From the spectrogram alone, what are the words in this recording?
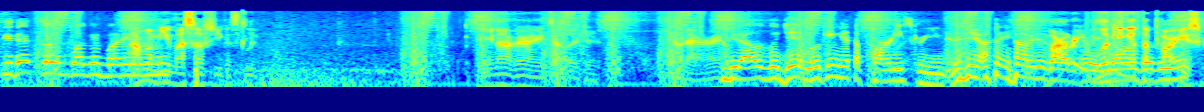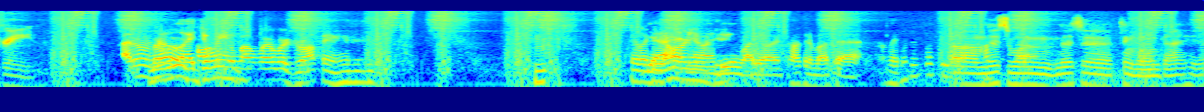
Dude, that's so fucking funny I'm gonna me. mute myself so you can sleep. You're not very intelligent. You know that, right? Dude, I was legit looking at the party screen. And you know, I was just Why like, were you wait, looking at the party here? screen? I don't Bro, know. were I talking joined. about where we're dropping. They're like, yeah, I had already no idea the- why y'all are talking about that. I was like, what the fuck is Um, there's one, there's a thing one guy here.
